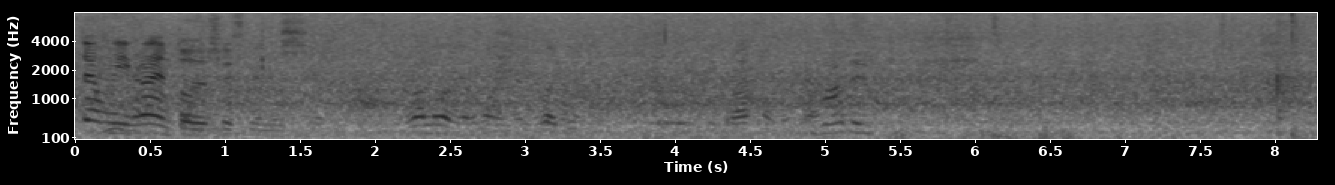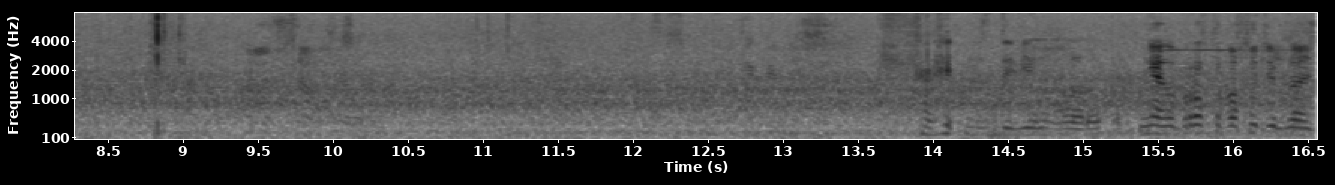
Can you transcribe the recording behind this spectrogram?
Хотя мы играем тоже 6 минут. Сдавил на ворота. Не, ну просто по сути, блядь,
